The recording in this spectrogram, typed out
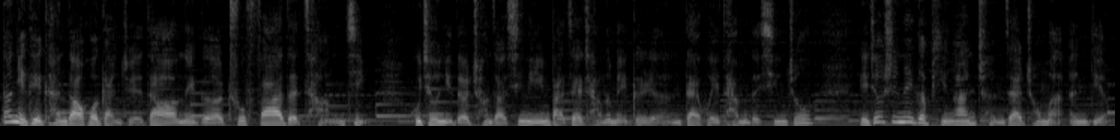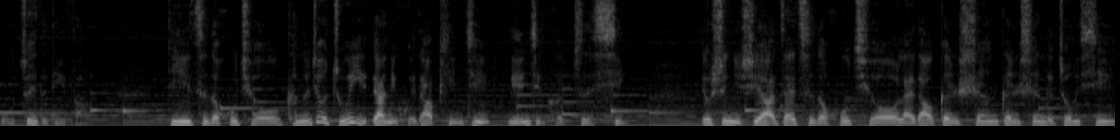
当你可以看到或感觉到那个出发的场景，呼求你的创造心灵把在场的每个人带回他们的心中，也就是那个平安存在、充满恩典、无罪的地方。第一次的呼求可能就足以让你回到平静、严谨和自信。有时你需要再次的呼求，来到更深更深的中心，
